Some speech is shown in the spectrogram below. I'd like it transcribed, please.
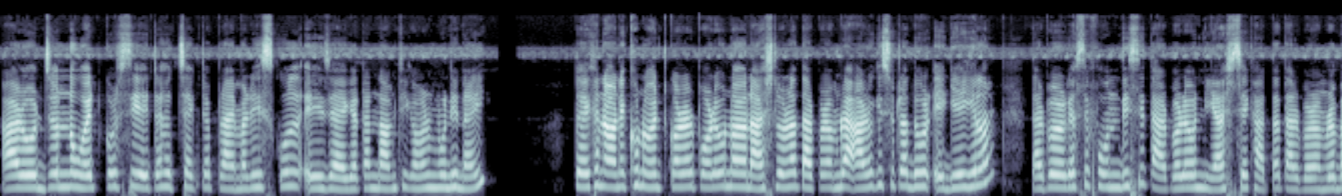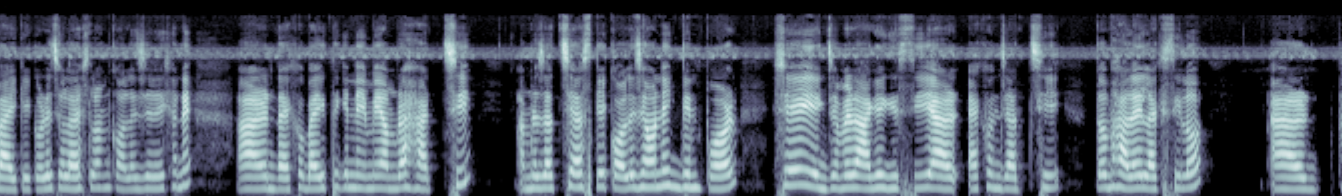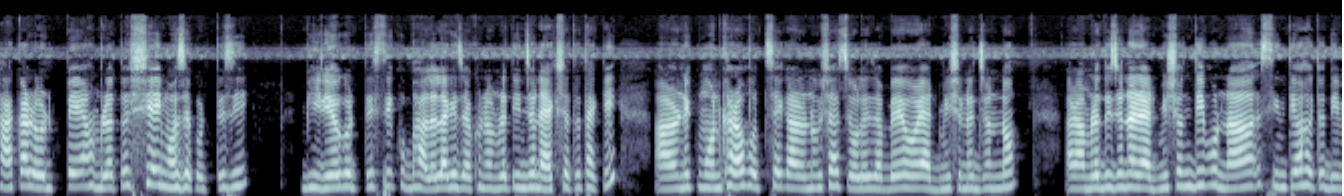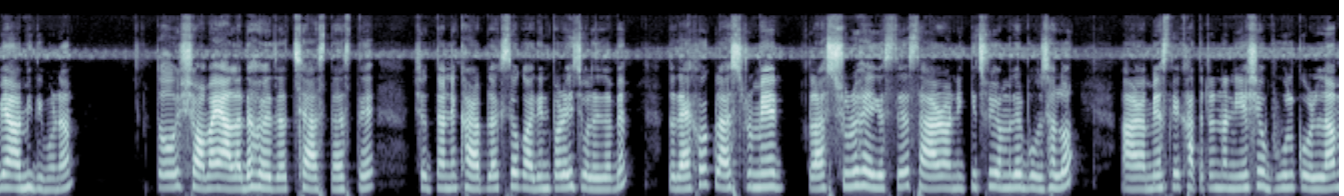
আর ওর জন্য ওয়েট করছি, এটা হচ্ছে একটা প্রাইমারি স্কুল এই জায়গাটার নাম ঠিক আমার মনে নাই। তো এখানে অনেকক্ষণ ওয়েট করার পরেও নয়ন আসলো না। তারপর আমরা আরও কিছুটা দূর এগিয়ে গেলাম। তারপর ওর কাছে ফোন দিছি, তারপরে ও নিয়ে আসছে খাতা, তারপর আমরা বাইকে করে চলে আসলাম কলেজের এখানে। আর দেখো বাইক থেকে নেমে আমরা হাঁটছি। আমরা যাচ্ছি আজকে কলেজে অনেক দিন পর, সেই এক্সামের আগে গেছি আর এখন যাচ্ছি। তো ভালোই লাগছিল। আর ফাঁকা রোড পেয়ে আমরা তো সেই মজা করতেছি। ভিডিও করতেছি, খুব ভালো লাগে যখন আমরা তিনজন একসাথে থাকি। আর অনেক মন খারাপ হচ্ছে কারণ উষা চলে যাবে ওর অ্যাডমিশনের জন্য। আর আমরা দুজনের অ্যাডমিশন দিব না, সিনথিয়া হয়তো দিবে, আমি দিব না। তো সবাই আলাদা হয়ে যাচ্ছে আস্তে আস্তে। সত্যি অনেক খারাপ লাগছে কয়দিন পরেই চলে যাবে। তো দেখো ক্লাসরুমে ক্লাস শুরু হয়ে গেছে। স্যার অনেক কিছুই আমাদের বোঝালো। আর আমি আজকে খাতাটা না নিয়ে এসেও ভুল করলাম।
